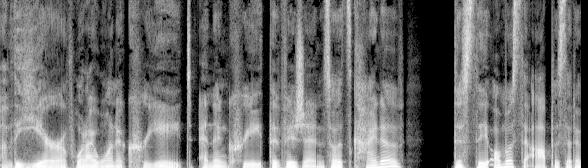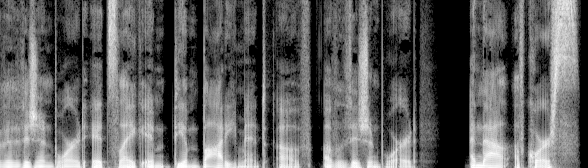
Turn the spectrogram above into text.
of the year of what I want to create and then create the vision. So it's kind of this the almost the opposite of a vision board. It's like the embodiment of of a vision board, and that, of course,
